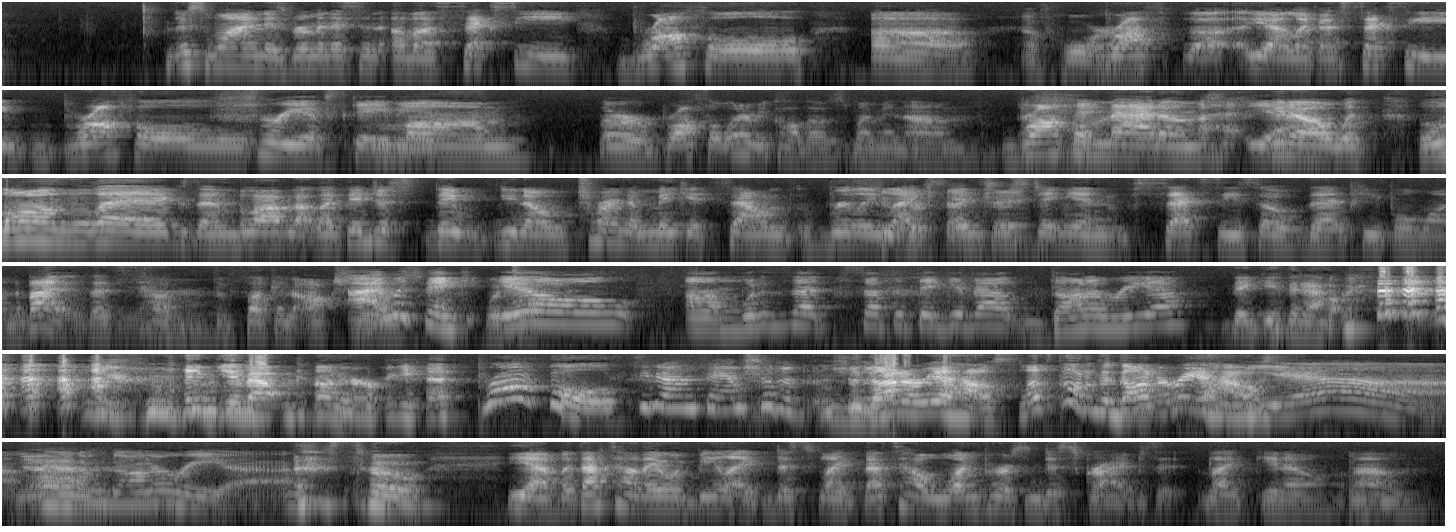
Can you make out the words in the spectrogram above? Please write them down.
This wine is reminiscent of a sexy brothel. Uh, of horror, broth. Uh, yeah, like a sexy brothel free of scabies. mom or brothel, whatever you call those women. Um, brothel head- madam. a he- yeah. You know, with long legs and blah blah. Like they just they you know trying to make it sound really Super like sexy. interesting and sexy so that people want to buy it. That's how the fucking auction. I would think would talk. ill. Um, what is that stuff that they give out? Gonorrhea. They give it out. they give out gonorrhea. Brothels. You know what I'm saying? I'm sure they're. I'm The sure gonorrhea house. Let's go to the gonorrhea house. Yeah, Madam Gonorrhea. so yeah, but that's how they would be like just like that's how one person describes it. Like, you know, Mm-hmm. um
